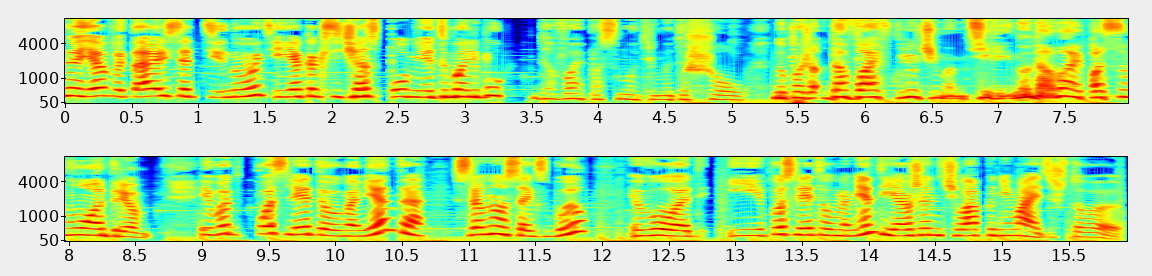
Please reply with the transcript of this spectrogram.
но я пытаюсь оттянуть, и я как сейчас помню эту мольбу, давай посмотрим это шоу, ну, пожалуйста, давай включим MTV, ну, давай посмотрим. И вот после этого момента все равно секс был, вот, и после этого момента я уже начала понимать, что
